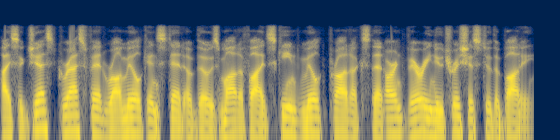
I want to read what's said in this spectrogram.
I suggest grass-fed raw milk instead of those modified skimmed milk products that aren't very nutritious to the body.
